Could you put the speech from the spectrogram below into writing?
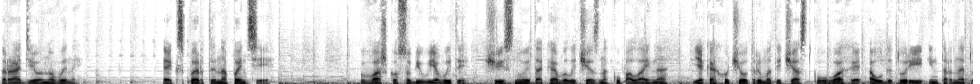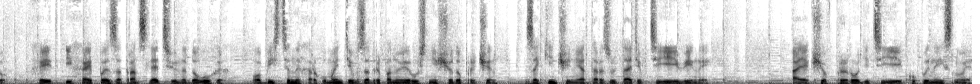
Радіо новини. Експерти на пенсії. Важко собі уявити, що існує така величезна купа лайна, яка хоче отримати частку уваги аудиторії інтернету, хейт і хайпе за трансляцію недолугих, обіцяних аргументів задрипаної русні щодо причин, закінчення та результатів цієї війни. А якщо в природі цієї купи не існує,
